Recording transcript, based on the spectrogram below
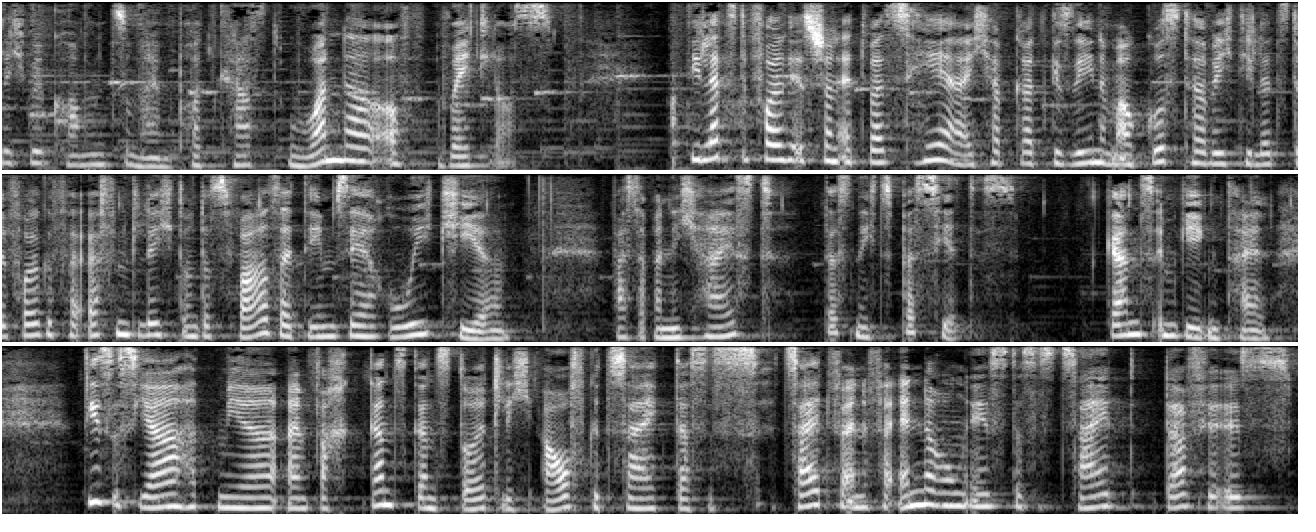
Herzlich willkommen zu meinem Podcast Wonder of Weight Loss. Die letzte Folge ist schon etwas her. Ich habe gerade gesehen, im August habe ich die letzte Folge veröffentlicht und es war seitdem sehr ruhig hier. Was aber nicht heißt, dass nichts passiert ist. Ganz im Gegenteil. Dieses Jahr hat mir einfach ganz, ganz deutlich aufgezeigt, dass es Zeit für eine Veränderung ist, dass es Zeit dafür ist,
